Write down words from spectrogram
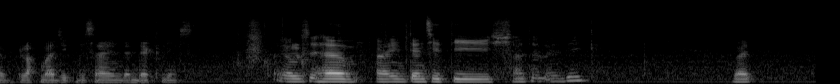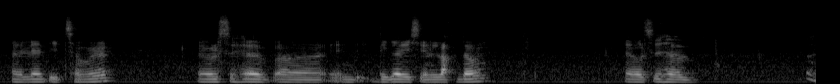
the Blackmagic design the deck links. I also have an intensity shuttle I think but I lent it somewhere. I also have uh, the guy is in lockdown. I also have a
